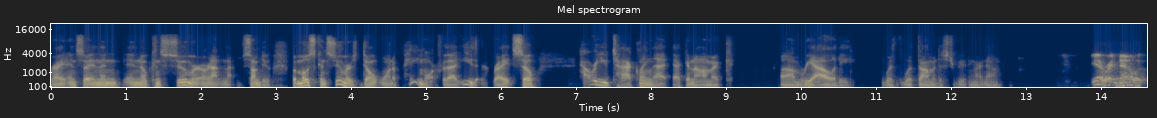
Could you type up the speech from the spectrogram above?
right? And so and then and no consumer or not, not some do but most consumers don't want to pay more for that either right? So how are you tackling that economic um, reality with with dama distributing right now? Yeah, right now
